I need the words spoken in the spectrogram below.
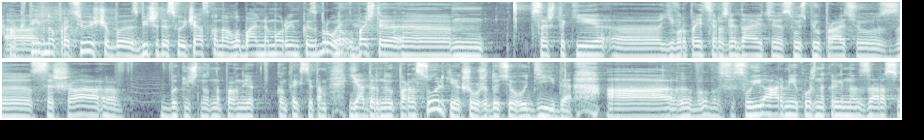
активно працює, щоб збільшити свою частку на глобальному ринку зброї. Ну, бачите, е, все ж таки е, європейці розглядають свою співпрацю з США. Виключно, напевно, як в контексті там ядерної парасольки, якщо вже до цього дійде. А в свої армії кожна країна зараз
